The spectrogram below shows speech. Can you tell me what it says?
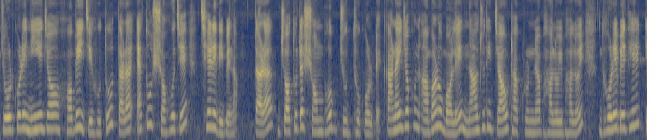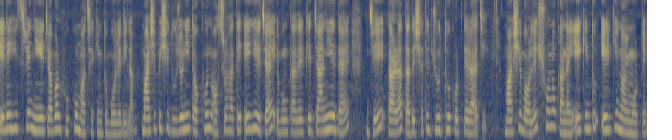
জোর করে নিয়ে যাওয়া হবেই যেহেতু তারা এত সহজে ছেড়ে দিবে না। তারা যতটা সম্ভব যুদ্ধ করবে। কানাই যখন আবারও বলে, না, যদি যাও ঠাকুরনরা, ভালোই ভালোই। ধরে বেঁধে টেনে হিঁচড়ে নিয়ে যাবার হুকুম আছে কিন্তু বলে দিলাম। মাসি পিসি দুজনই তখন অস্ত্র হাতে এগিয়ে যায় এবং তাদেরকে জানিয়ে দেয় যে তারা তাদের সাথে যুদ্ধ করতে রাজি। মাসি বলে, শোনো কানাই, এ কিন্তু এর কি নয় মোটে।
